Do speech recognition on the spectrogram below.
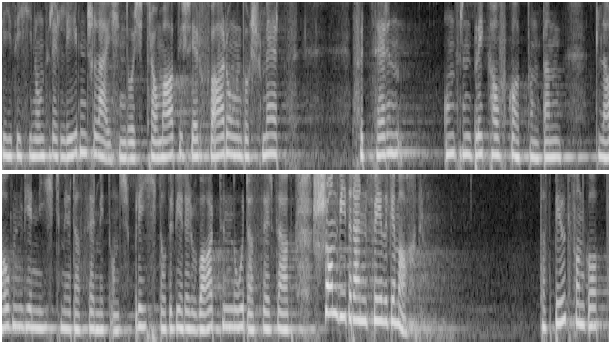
die sich in unser Leben schleichen durch traumatische Erfahrungen, durch Schmerz, verzerren unseren Blick auf Gott und dann glauben wir nicht mehr, dass er mit uns spricht oder wir erwarten nur, dass er sagt, schon wieder einen Fehler gemacht. Das Bild von Gott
